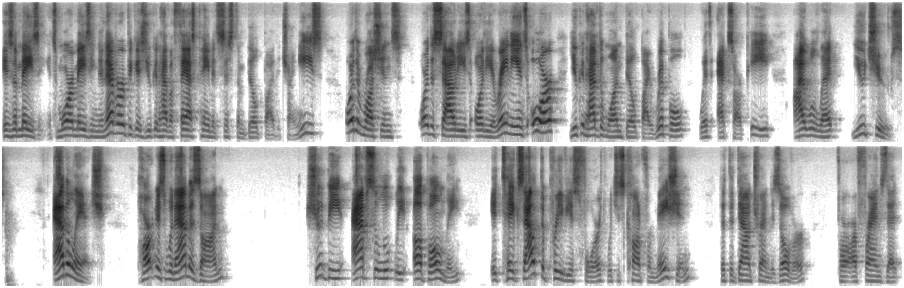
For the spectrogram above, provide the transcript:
is amazing. It's more amazing than ever because you can have a fast payment system built by the Chinese or the Russians or the Saudis or the Iranians, or you can have the one built by Ripple with XRP. I will let you choose. Avalanche partners with Amazon should be absolutely up only. It takes out the previous fourth, which is confirmation that the downtrend is over for our friends that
